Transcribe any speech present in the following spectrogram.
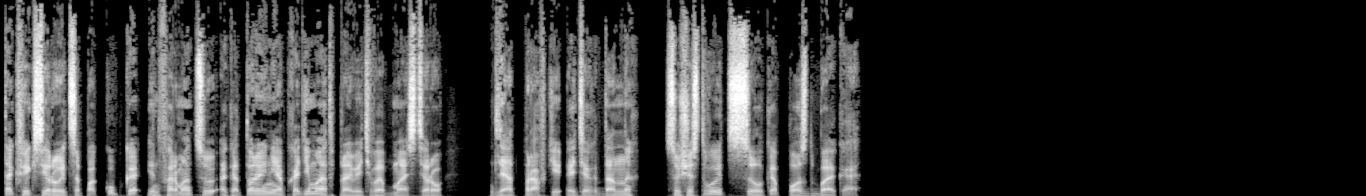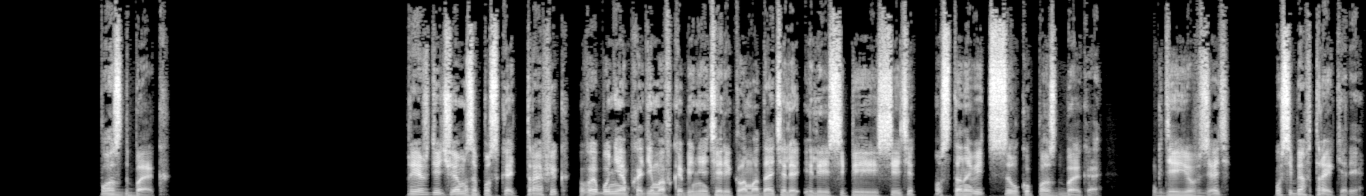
Так фиксируется покупка, информацию о которой необходимо отправить вебмастеру. Для отправки этих данных Существует ссылка постбэка. Постбэк. Прежде чем запускать трафик, вебу необходимо в кабинете рекламодателя или CPA-сети установить ссылку постбэка. Где ее взять? У себя в трекере.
